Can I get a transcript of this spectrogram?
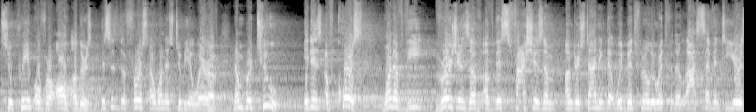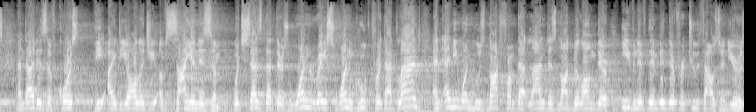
supreme over all others. This is the first I want us to be aware of. Number two, it is, of course, one of the versions of, of this fascism understanding that we've been familiar with for the last 70 years, and that is, of course, the ideology of Zionism, which says that there's one race, one group for that land, and anyone who's not from that land does not belong there, even if they've been there for 2,000 years.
